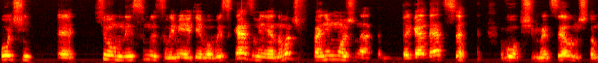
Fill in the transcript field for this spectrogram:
очень э, темный смысл имеют его высказывания, но, в общем, по ним можно догадаться, в общем и целом, что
